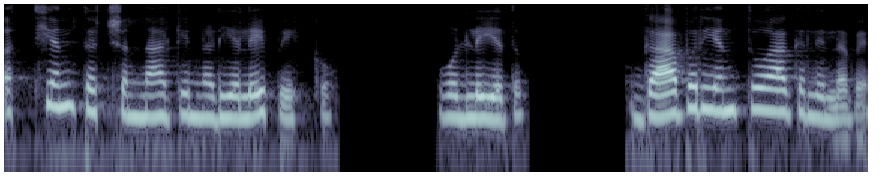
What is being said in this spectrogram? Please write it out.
ಅತ್ಯಂತ ಚೆನ್ನಾಗಿ ನಡೆಯಲೇಬೇಕು. ಒಳ್ಳೆಯದು. ಗಾಬರಿಯಂತೂ ಆಗಲಿಲ್ಲವೇ?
